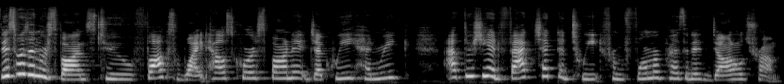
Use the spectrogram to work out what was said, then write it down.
This was in response to Fox White House correspondent Jacqui Heinrich after she had fact checked a tweet from former President Donald Trump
